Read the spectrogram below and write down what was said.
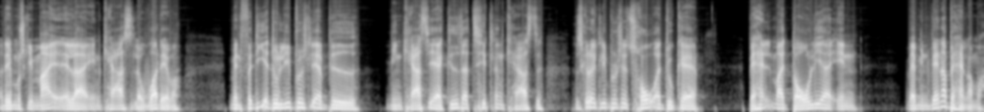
Og det er måske mig, eller en kæreste, eller whatever. Men fordi at du lige pludselig er blevet min kæreste, jeg har givet dig titlen kæreste, så skal du ikke lige pludselig tro, at du kan behandle mig dårligere, end hvad mine venner behandler mig.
